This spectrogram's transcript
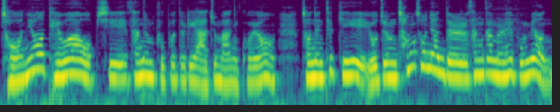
전혀 대화 없이 사는 부부들이 아주 많고요. 저는 특히 요즘 청소년들 상담을 해보면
